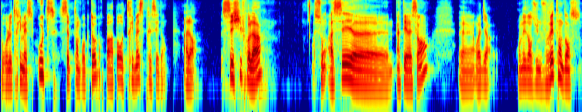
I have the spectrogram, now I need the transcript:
pour le trimestre août, septembre, octobre par rapport au trimestre précédent. Alors, ces chiffres-là sont assez euh, intéressants. Euh, on va dire, on est dans une vraie tendance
